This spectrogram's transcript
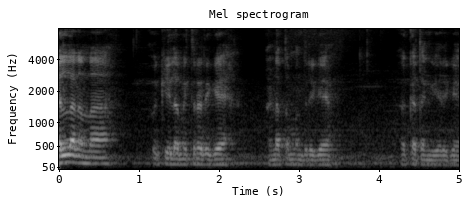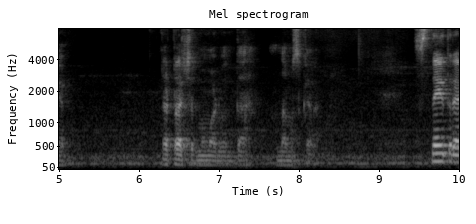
ಎಲ್ಲ ನನ್ನ ವಕೀಲ ಮಿತ್ರರಿಗೆ, ಅಣ್ಣ ತಮ್ಮಂದಿರಿಗೆ, ಅಕ್ಕ ತಂಗಿಯರಿಗೆ ನಟರಾಜ್ ಶರ್ಮ ಮಾಡುವಂಥ ನಮಸ್ಕಾರ. ಸ್ನೇಹಿತರೆ,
